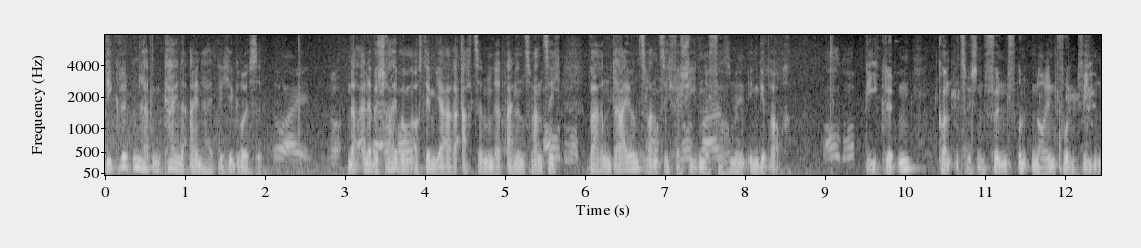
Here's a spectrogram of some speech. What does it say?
Die Klütten hatten keine einheitliche Größe. Nach einer Beschreibung aus dem Jahre 1821 waren 23 verschiedene Formen in Gebrauch. Die Klütten konnten zwischen 5 und 9 Pfund wiegen.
